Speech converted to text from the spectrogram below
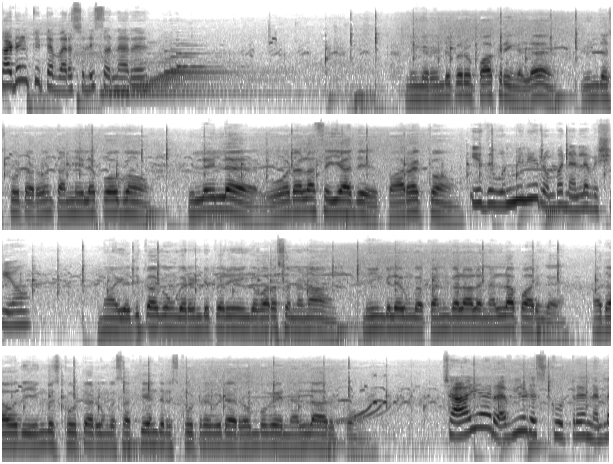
கடல் கிட்ட வர சொல்லி சொன்னாரு. நீங்கள் ரெண்டு பேரும் பார்க்குறீங்கல்ல இந்த ஸ்கூட்டரும் தண்ணியில் போகும். இல்லை இல்லை ஓடலாம் செய்யாது பறக்கும். இது உண்மையிலேயே ரொம்ப நல்ல விஷயம். நான் எதுக்காக உங்கள் ரெண்டு பேரும் இங்கே வர சொன்னேன்னா நீங்களே உங்கள் கண்களால் நல்லா பாருங்க. அதாவது எங்கள் ஸ்கூட்டர் உங்கள் சத்யேந்திர ஸ்கூட்டரை விட ரொம்பவே நல்லா இருக்கும். சாயா ரவியோட ஸ்கூட்டரை நல்ல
